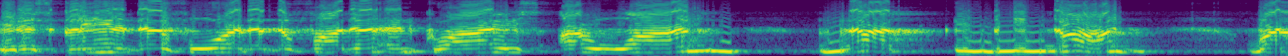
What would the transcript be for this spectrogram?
it is clear, therefore, that the Father and Christ are one, not in being God, but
